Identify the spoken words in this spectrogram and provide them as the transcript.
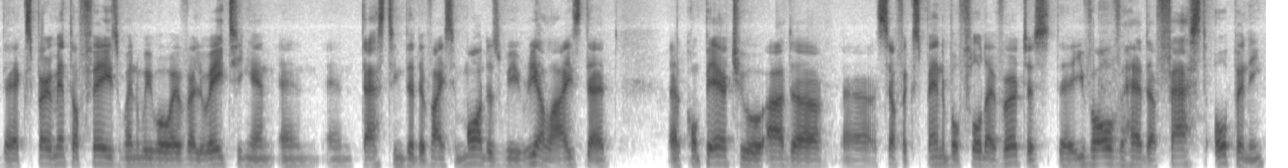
the, experimental phase, when we were evaluating and, and, and testing the device in models, we realized that uh, compared to other uh, self-expandable flow diverters, the Evolve had a fast opening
